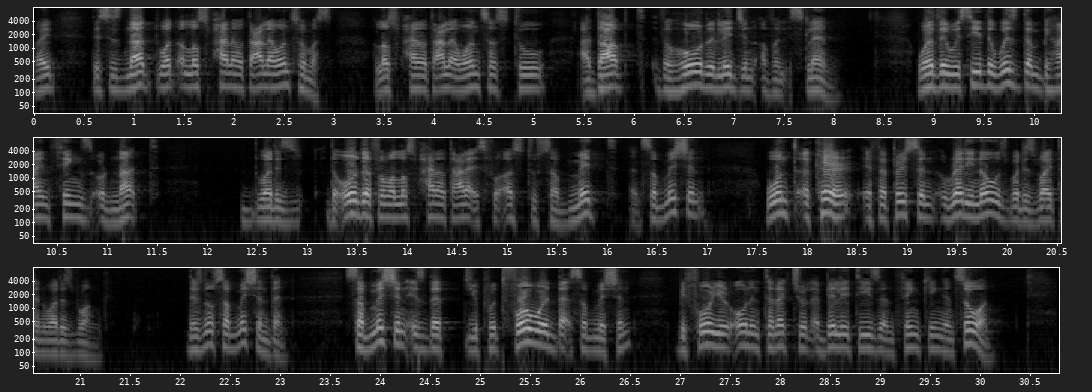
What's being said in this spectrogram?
Right? This is not what Allah subhanahu wa ta'ala wants from us. Allah subhanahu wa ta'ala wants us to adopt the whole religion of Islam. Whether we see the wisdom behind things or not, what is the order from Allah subhanahu wa ta'ala is for us to submit, and submission won't occur if a person already knows what is right and what is wrong. There's no submission then. Submission is that you put forward that submission before your own intellectual abilities and thinking and so on.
